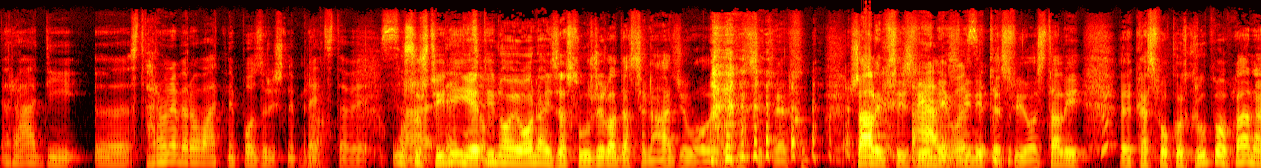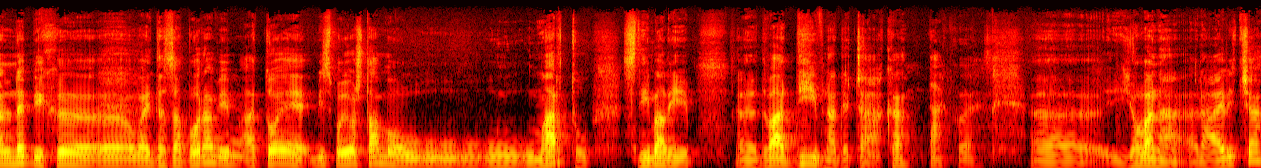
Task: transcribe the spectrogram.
radi e, stvarno neverovatne pozorišne predstave sa U suštini decom. jedino je ona i zaslužila da se nađe u ovoj rubrici trenutno. Šalim se, izvini, izvinite svi ostali. E, Kad smo kod krupnog plana, ne bih e, ovaj, da zaboravim, a to je, mi smo još tamo u, u, u- u, martu snimali dva divna dečaka, Tako je. e, Jovana Rajevića,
